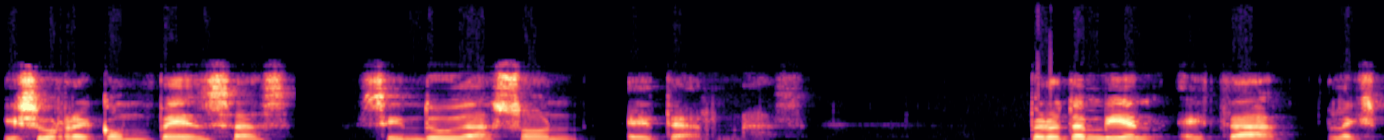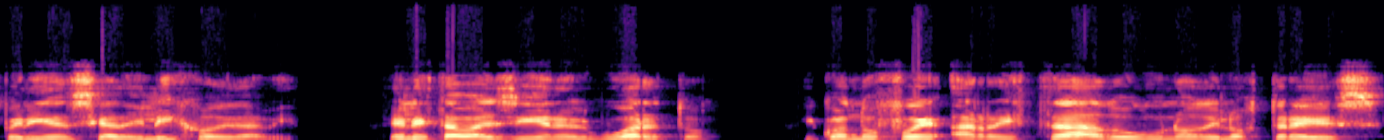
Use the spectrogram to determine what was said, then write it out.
y sus recompensas sin duda son eternas. Pero también está la experiencia del hijo de David. Él estaba allí en el huerto y cuando fue arrestado uno de los tres,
